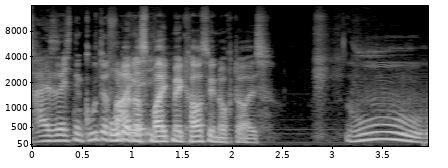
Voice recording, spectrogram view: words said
Das ist echt eine gute Frage. Oder dass Mike McCarthy noch da ist. Uh.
